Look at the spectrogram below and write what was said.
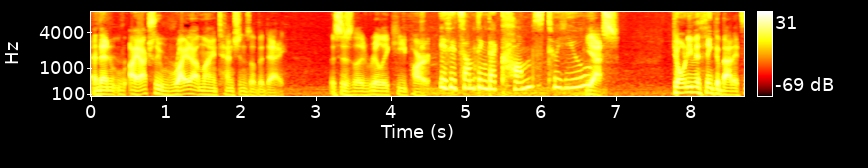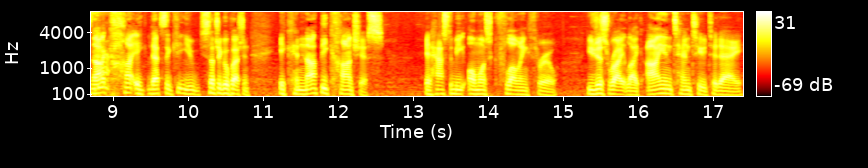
and then I actually write out my intentions of the day. This is the really key part. Is it something that comes to you? Yes. Don't even think about it. It's not Yeah. a con- it- that's the key, you such a good question. It cannot be conscious. It has to be almost flowing through. You just write like I intend to today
